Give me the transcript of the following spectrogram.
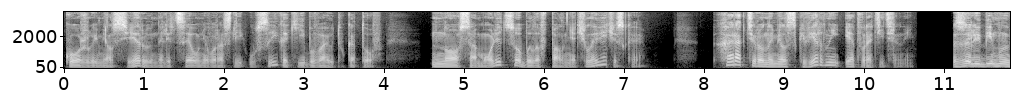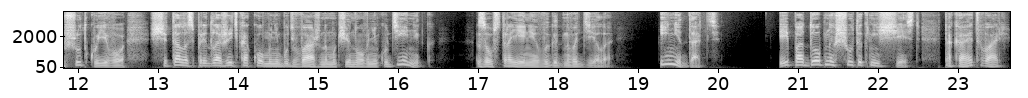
кожу имел серую, на лице у него росли усы, какие бывают у котов, но само лицо было вполне человеческое. Характер он имел скверный и отвратительный. За любимую шутку его считалось предложить какому-нибудь важному чиновнику денег за устроение выгодного дела и не дать. И подобных шуток не счесть, такая тварь.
